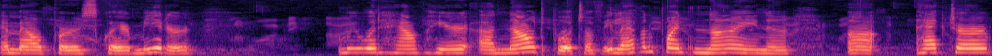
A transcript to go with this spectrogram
ml per square meter, we would have here an output of 11.9 uh, hectare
